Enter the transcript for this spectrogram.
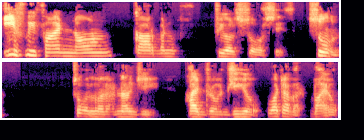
if we find non-carbon fuel sources soon, solar energy, hydro, geo, whatever, bio,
